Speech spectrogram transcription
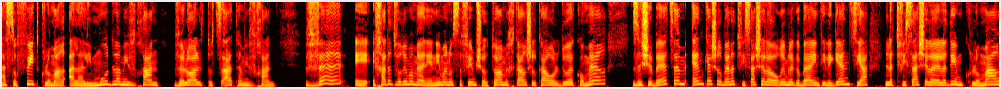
הסופית, כלומר על הלימוד למבחן ולא על תוצאת המבחן. ואחד הדברים המעניינים הנוספים שאותו המחקר של קארול דואק אומר, זה שבעצם אין קשר בין התפיסה של ההורים לגבי האינטליגנציה לתפיסה של הילדים. כלומר,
